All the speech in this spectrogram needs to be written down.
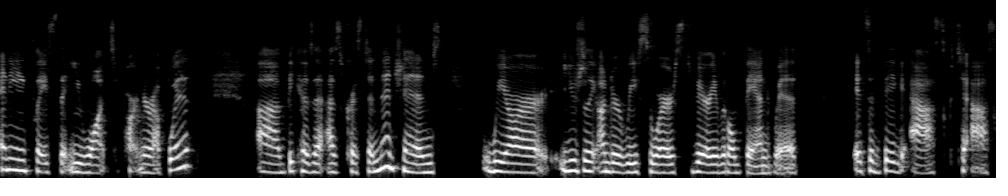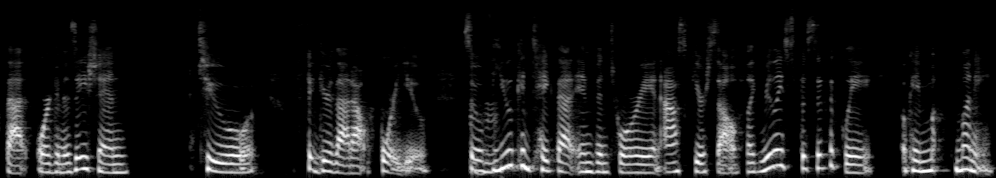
any place that you want to partner up with. Uh, because as Christen mentioned, we are usually under resourced, very little bandwidth. It's a big ask to ask that organization to figure that out for you. So Mhm. if you can take that inventory and ask yourself, like really specifically, okay, m- money,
